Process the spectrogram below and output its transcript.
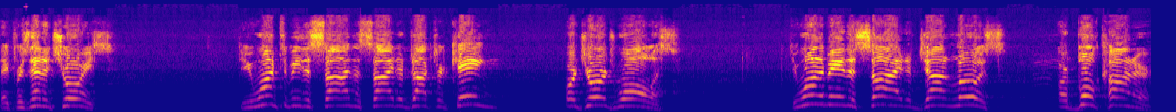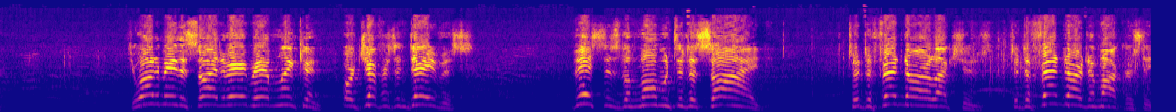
they present a choice. Do you want to be the side, the side of Dr. King or George Wallace? Do you want to be on the side of John Lewis or Bull Connor? Do you want to be the side of Abraham Lincoln or Jefferson Davis? This is the moment to decide, to defend our elections, to defend our democracy.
